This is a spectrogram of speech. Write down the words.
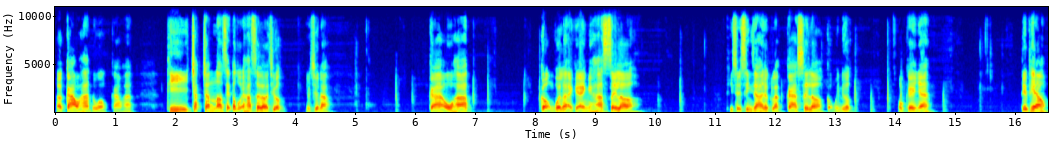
ờ, uh, cao H đúng không? Cao H. Thì chắc chắn là sẽ tác dụng HCl trước. Hiểu chưa nào? KOH cộng với lại cái anh HCl thì sẽ sinh ra được là KCl cộng với nước. Ok nhé. Tiếp theo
